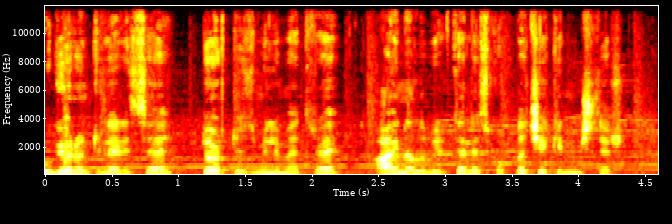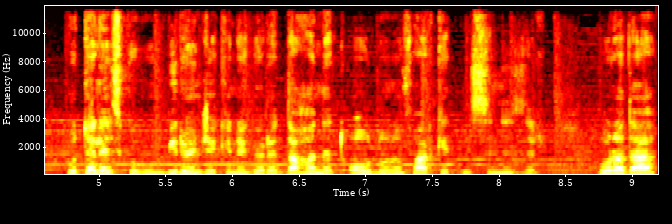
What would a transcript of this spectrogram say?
Bu görüntüler ise 400 mm aynalı bir teleskopla çekilmiştir. Bu teleskopun bir öncekine göre daha net olduğunu fark etmişsinizdir. Burada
